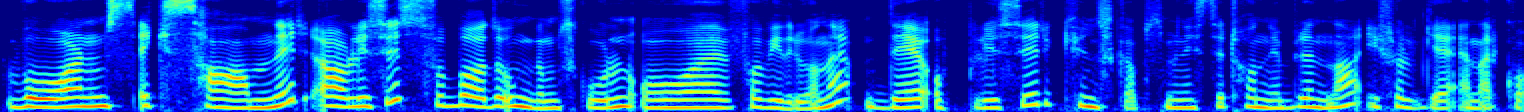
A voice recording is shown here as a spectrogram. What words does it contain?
Vårens eksamener avlyses for både ungdomsskolen og for videregående. Det opplyser kunnskapsminister Tonje Brenna ifølge NRK.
